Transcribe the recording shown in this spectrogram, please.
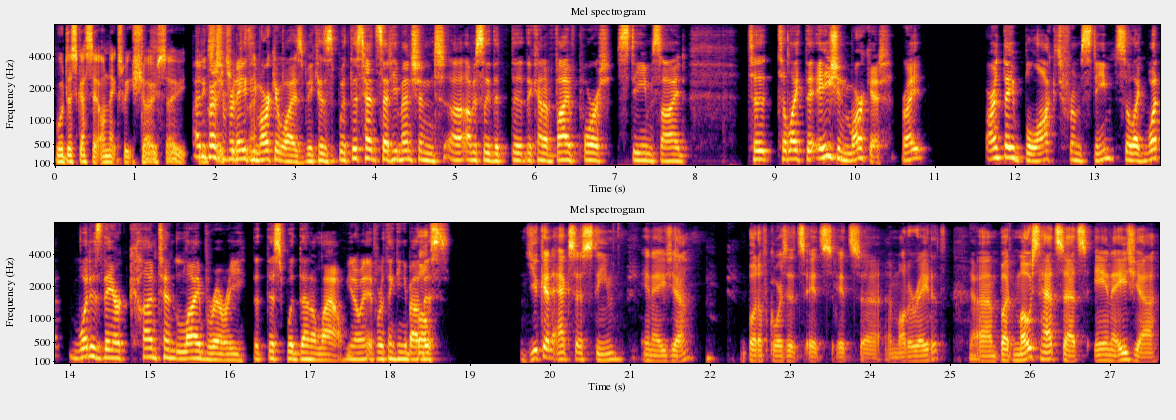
we'll discuss it on next week's show. So I had a question for tuned Nathan market wise because with this headset he mentioned uh, obviously the, the the kind of Vive port Steam side to to like the Asian market, right? Aren't they blocked from Steam? So like what what is their content library that this would then allow? You know, if we're thinking about Well, this you can access Steam in Asia, but of course it's it's it's uh, moderated. Yeah. Um, but most headsets in Asia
